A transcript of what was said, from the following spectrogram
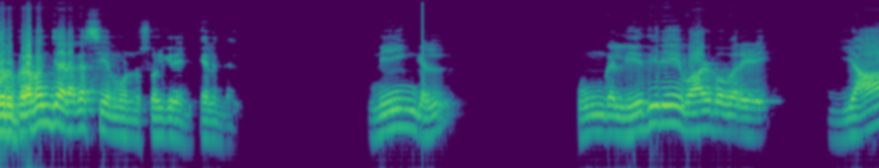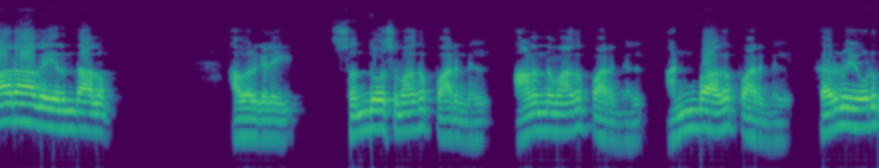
ஒரு பிரபஞ்ச ரகசியம் ஒன்று சொல்கிறேன் கேளுங்கள். நீங்கள் உங்கள் எதிரே வாழ்பவரை யாராக இருந்தாலும் அவர்களை சந்தோஷமாக பாருங்கள் ஆனந்தமாக பாருங்கள் அன்பாக பாருங்கள் கருணையோடு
